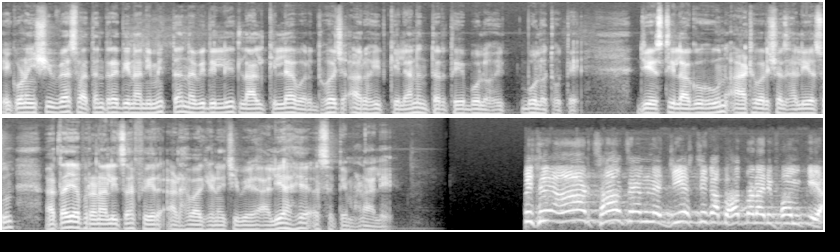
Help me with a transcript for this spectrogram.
एकोणऐंशीव्या स्वातंत्र्य दिनानिमित्त नवी दिल्लीत लाल किल्ल्यावर ध्वज आरोहित केल्यानंतर ते बोलत होते. जीएसटी लागू होऊन आठ वर्ष झाली असून आता या प्रणालीचा फेर आढावा घेण्याची वेळ आली आहे असं ते म्हणाले. पिछले आठ साल से हमने जीएसटी का बहुत बड़ा रिफॉर्म किया.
